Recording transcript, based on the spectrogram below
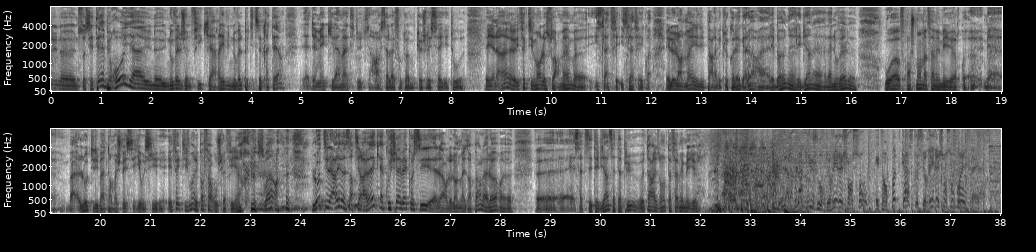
Une, une société, un bureau, il y a une, une nouvelle jeune fille qui arrive, une nouvelle petite secrétaire. Il y a deux mecs qui la matent, ils disent, oh, celle-là, il faut quand même que je l'essaye et tout. Et il y en a un, euh, effectivement, le soir même, euh, il se la fait, il se la fait, quoi. Et le lendemain, il parle avec le collègue, alors, elle est bonne, elle est bien, la, la nouvelle? Ouais, franchement, ma femme est meilleure, quoi. Mais, bah, l'autre, il dit, bah, attends, moi, je vais essayer aussi. Effectivement, elle est pas farouche, la fille, hein, le soir. L'autre, il arrive à sortir avec, à coucher avec aussi. Alors, le lendemain, ils en parlent, alors, euh, euh, ça c'était bien, ça t'a plu? T'as raison, ta femme est meilleure. La blague du jour de Rire et Chanson est en podcast sur rireetchanson.fr.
